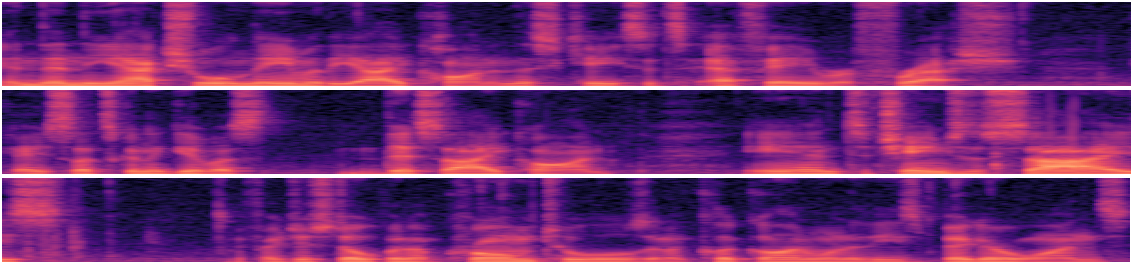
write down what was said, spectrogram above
and then the actual name of the icon in this case it's FA refresh okay so that's going to give us this icon. And to change the size, if I just open up Chrome Tools and I click on one of these bigger ones,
